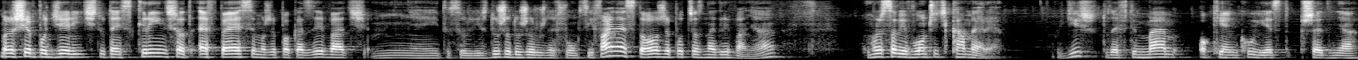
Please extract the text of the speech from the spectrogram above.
Możesz się podzielić tutaj screenshot, FPS-y może pokazywać mm, i tu jest dużo, dużo różnych funkcji. Fajne jest to, że podczas nagrywania możesz sobie włączyć kamerę. Widzisz? Tutaj w tym małym okienku jest przednia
